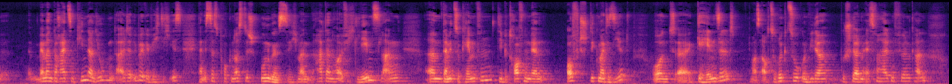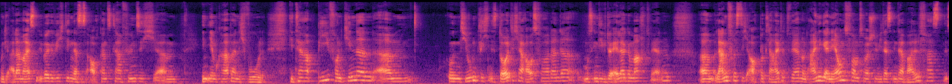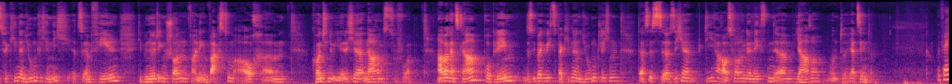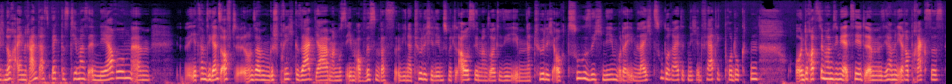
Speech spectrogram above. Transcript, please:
Wenn man bereits im Kinder- und Jugendalter übergewichtig ist, dann ist das prognostisch ungünstig. Man hat dann häufig lebenslang ähm, damit zu kämpfen. Die Betroffenen werden oft stigmatisiert und äh, gehänselt, was auch zu Rückzug und wieder gestörtem Essverhalten führen kann. Und die allermeisten Übergewichtigen, das ist auch ganz klar, fühlen sich ähm, in ihrem Körper nicht wohl. Die Therapie von Kindern ähm, und Jugendlichen ist deutlich herausfordernder, muss individueller gemacht werden, ähm, langfristig auch begleitet werden. Und einige Ernährungsformen, zum Beispiel wie das Intervallfasten, ist für Kinder und Jugendliche nicht äh, zu empfehlen. Die benötigen schon vor allen Dingen im Wachstum auch ähm, kontinuierliche Nahrungszufuhr. Aber ganz klar, Problem des Übergewichts bei Kindern und Jugendlichen, das ist äh, sicher die Herausforderung der nächsten ähm, Jahre und äh, Jahrzehnte. Und vielleicht noch ein Randaspekt des Themas Ernährung. Ähm, jetzt haben Sie ganz oft in unserem Gespräch gesagt, ja, man muss eben auch wissen, was, wie natürliche Lebensmittel aussehen. Man sollte sie eben natürlich auch zu sich nehmen oder eben leicht zubereitet, nicht in Fertigprodukten. Und trotzdem haben Sie mir erzählt, ähm, Sie haben in Ihrer Praxis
